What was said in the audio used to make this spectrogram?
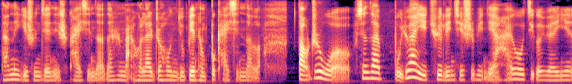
它那一瞬间你是开心的，但是买回来之后你就变成不开心的了，导致我现在不愿意去临期食品店，还有几个原因。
